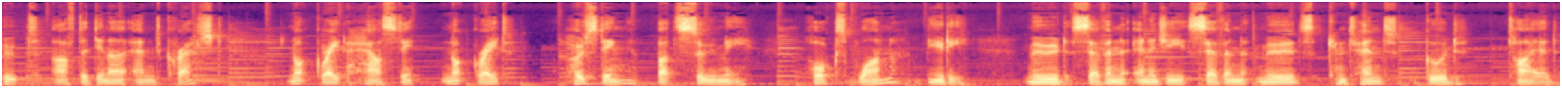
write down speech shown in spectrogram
pooped after dinner and crashed. Not great housing, not great hosting, but sue me. Hawks 1, beauty. Mood 7, energy 7, moods content, good, tired.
